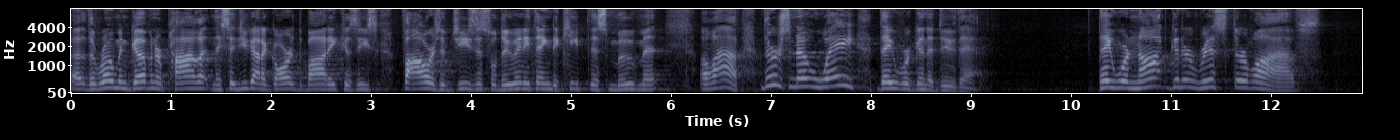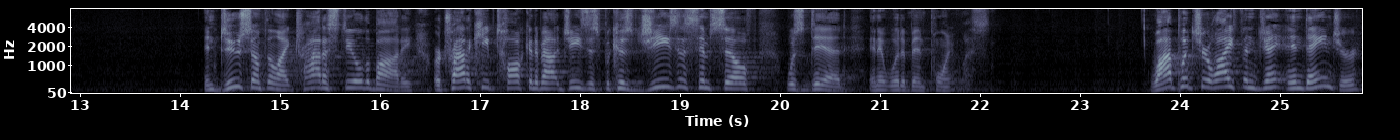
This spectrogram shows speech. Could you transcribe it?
uh, the Roman governor Pilate and they said, You got to guard the body because these followers of Jesus will do anything to keep this movement alive. There's no way they were going to do that. They were not going to risk their lives and do something like try to steal the body or try to keep talking about Jesus because Jesus himself was dead and it would have been pointless. Why put your life in, in danger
